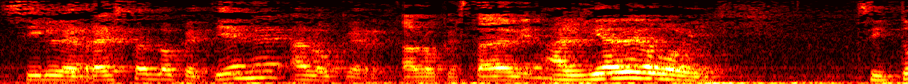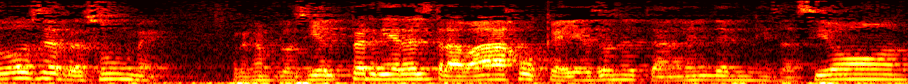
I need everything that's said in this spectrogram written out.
si le restas lo que tiene a lo que, a lo que está debiendo. Al día de hoy, si todo se resume, por ejemplo, si él perdiera el trabajo, que ahí es donde te dan la indemnización,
